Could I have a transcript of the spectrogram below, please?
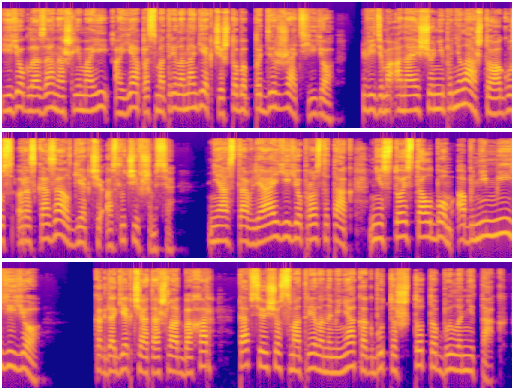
ее глаза нашли мои, а я посмотрела на Гекче, чтобы поддержать ее. Видимо, она еще не поняла, что Агус рассказал Гекче о случившемся. «Не оставляй ее просто так, не стой столбом, обними ее. Когда Гекче отошла от Бахар, та все еще смотрела на меня, как будто что-то было не так.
